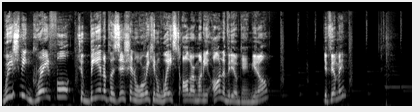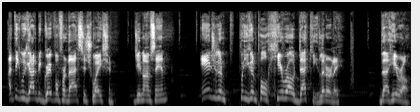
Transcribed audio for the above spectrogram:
we should be grateful to be in a position where we can waste all our money on a video game, you know? You feel me? I think we got to be grateful for that situation. Do you know what I'm saying? And you can you can pull Hirodeki, literally. The hero.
